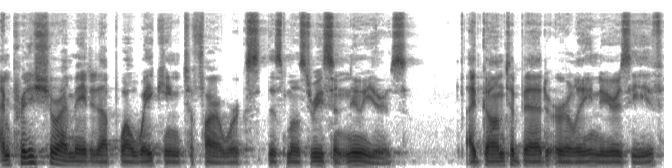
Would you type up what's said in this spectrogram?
I'm pretty sure I made it up while waking to fireworks this most recent New Year's. I'd gone to bed early New Year's Eve,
